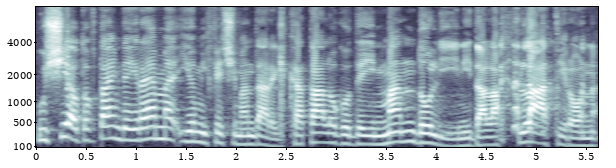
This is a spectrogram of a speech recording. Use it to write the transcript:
Uscì Out of Time dei Rem, io mi feci mandare il catalogo dei mandolini dalla Flatiron.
